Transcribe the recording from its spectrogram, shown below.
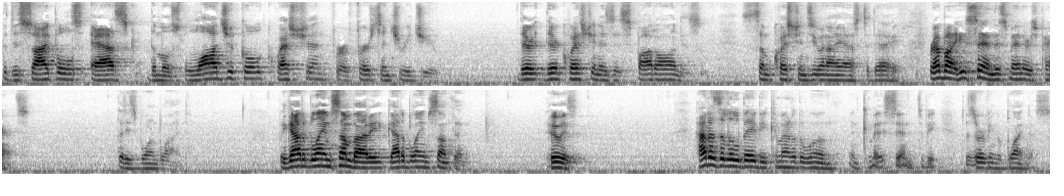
The disciples ask the most logical question for a first century Jew. Their, their question is as spot on as some questions you and I ask today. Rabbi, who sinned, this man or his parents, that he's born blind? We got to blame somebody, got to blame something. Who is it? How does a little baby come out of the womb and commit a sin to be deserving of blindness?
